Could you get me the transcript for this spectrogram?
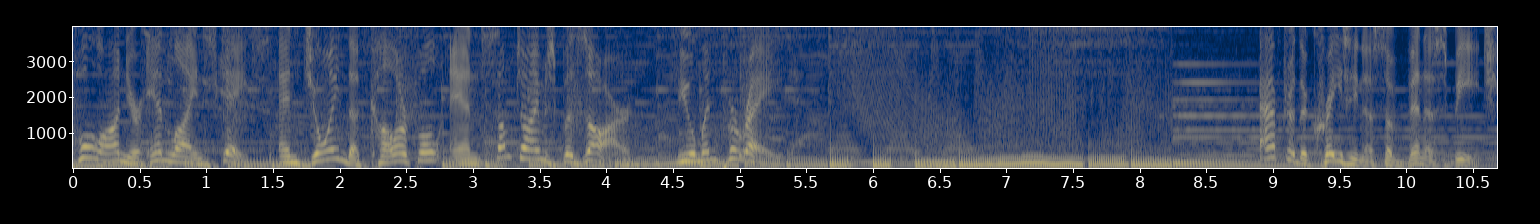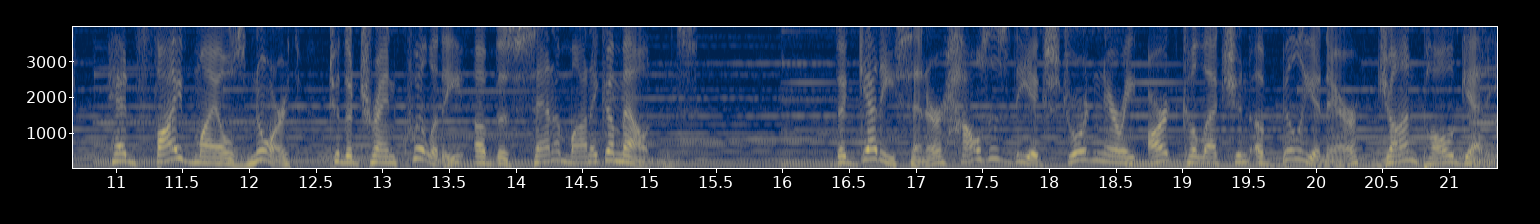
pull on your inline skates and join the colorful and sometimes bizarre human parade. After the craziness of Venice Beach, head five miles north to the tranquility of the Santa Monica Mountains. The Getty Center houses the extraordinary art collection of billionaire John Paul Getty.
